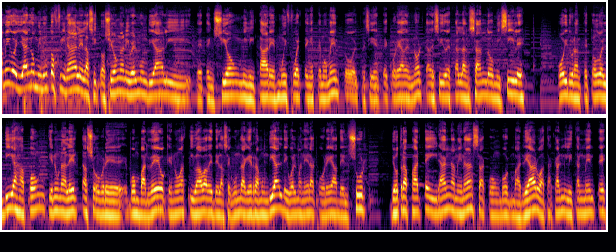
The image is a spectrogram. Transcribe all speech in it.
Amigos, ya en los minutos finales la situación a nivel mundial y de tensión militar es muy fuerte en este momento. El presidente de Corea del Norte ha decidido estar lanzando misiles hoy durante todo el día. Japón tiene una alerta sobre bombardeo que no activaba desde la Segunda Guerra Mundial. De igual manera, Corea del Sur. De otra parte, Irán amenaza con bombardear o atacar militarmente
